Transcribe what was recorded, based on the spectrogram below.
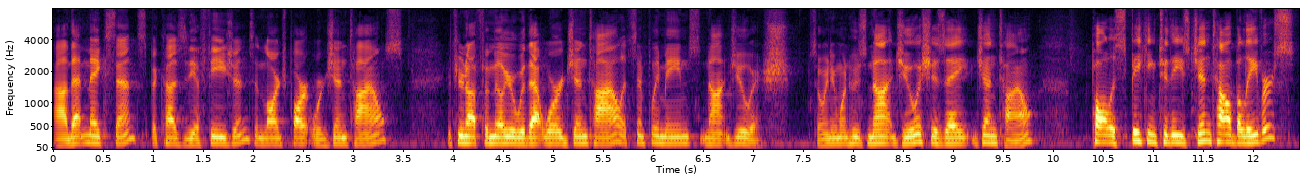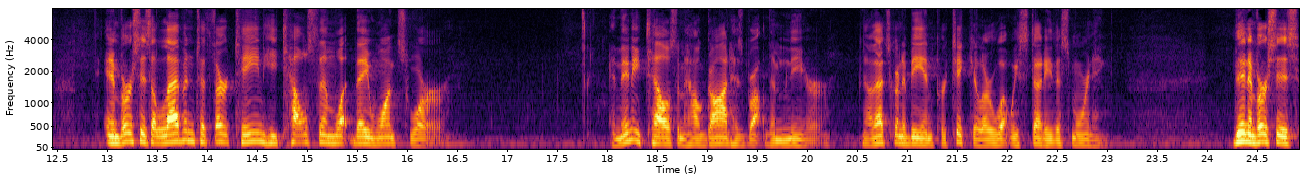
Uh, that makes sense because the Ephesians, in large part, were Gentiles. If you're not familiar with that word Gentile, it simply means not Jewish. So anyone who's not Jewish is a Gentile. Paul is speaking to these Gentile believers. In verses 11 to 13, he tells them what they once were. And then he tells them how God has brought them near. Now, that's going to be in particular what we study this morning. Then in verses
